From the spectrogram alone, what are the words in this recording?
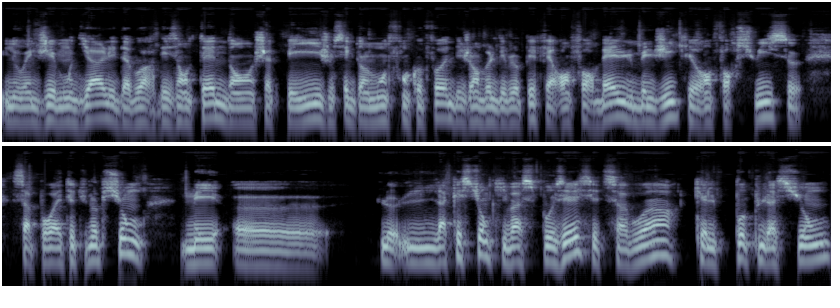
une ONG mondiale et d'avoir des antennes dans chaque pays. Je sais que dans le monde francophone, des gens veulent développer, faire renfort belge, Belgique, renfort suisse. Ça pourrait être une option, mais euh, la question qui va se poser, c'est de savoir quelles populations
